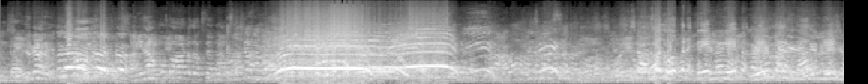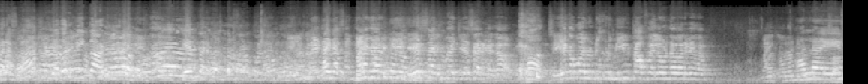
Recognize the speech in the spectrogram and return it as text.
ఉంటాం. లోపల గేమ్ గేమ్ గేమ్ పరంగా గేమ్ పరంగా ఎవరు వీక్ ఆడుతున్నారు గేమ్ పరంగా. చేశారు కదా చేయకపోయి ఉంటే ఇప్పుడు మీరు టాప్ ఫైవ్లో ఉండేవారు కదా అలా ఏం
